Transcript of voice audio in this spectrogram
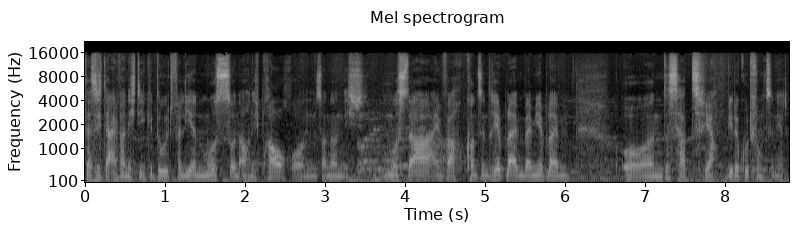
dass ich da einfach nicht die Geduld verlieren muss und auch nicht brauche, sondern ich muss da einfach konzentriert bleiben, bei mir bleiben. Und es hat ja wieder gut funktioniert.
